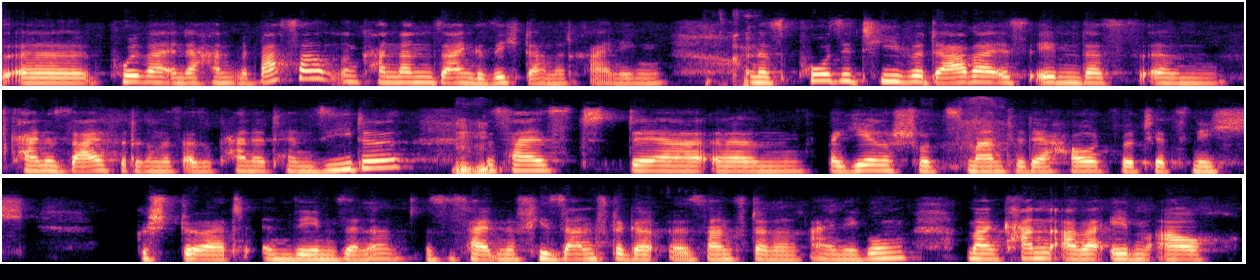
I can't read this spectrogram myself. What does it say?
äh, Pulver in der Hand mit Wasser und kann dann sein Gesicht damit reinigen. Okay. Und das Positive dabei ist eben, dass ähm, keine Seife drin ist, also keine Tenside. Mhm. Das heißt, der ähm, Barriereschutzmantel der Haut wird jetzt nicht gestört in dem Sinne. Es ist halt eine viel sanftere, äh, sanftere Reinigung. Man kann aber eben auch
